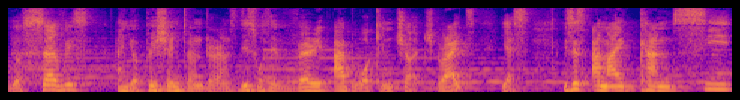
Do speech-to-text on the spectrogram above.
your service, and your patient endurance. This was a very hard-working church, right? Yes. It says, and I can see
